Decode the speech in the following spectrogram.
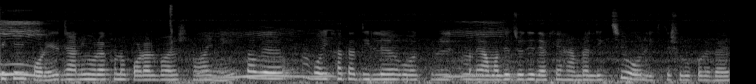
থেকেই পড়ে। জানি ওর এখনও পড়ার বয়স হয়নি। তবে বই খাতা দিলে ও একটু মানে আমাদের যদি দেখে হ্যাঁ আমরা লিখছি, ও লিখতে শুরু করে দেয়।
